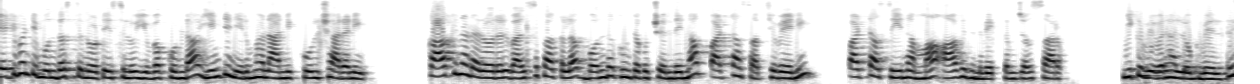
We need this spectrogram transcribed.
ఎటువంటి ముందస్తు నోటీసులు ఇవ్వకుండా ఇంటి నిర్మాణాన్ని కూల్చారని. కాకినాడ రూరల్ వలసపాకల బొందగుంటకు చెందిన పట్టా సత్యవేణి పట్టా సీనమ్మ ఆవేదన వ్యక్తం చేశారు. ఇక వివరాల్లోకి వెళ్తే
